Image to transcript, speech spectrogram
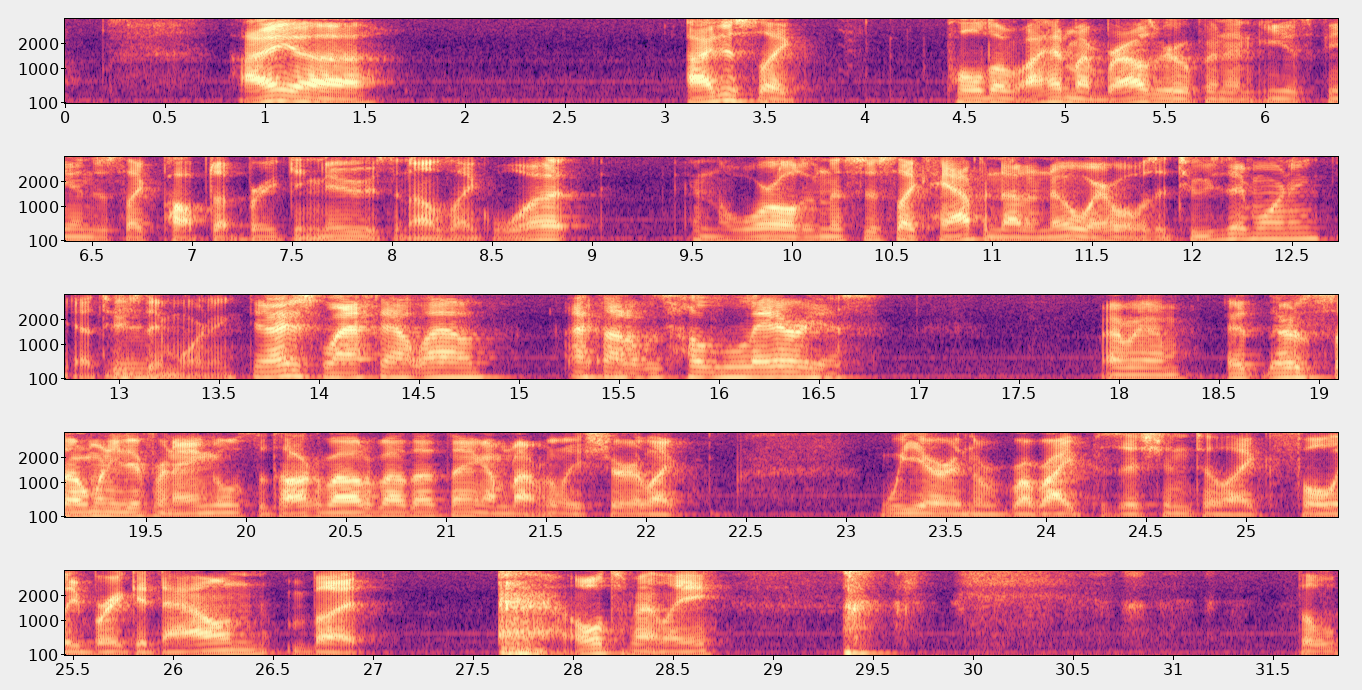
I uh I just like pulled up I had my browser open and ESPN just like popped up breaking news and I was like, What in the world? And this just like happened out of nowhere. What was it, Tuesday morning? Yeah, Tuesday morning. Dude, I just laughed out loud. I thought it was hilarious. I mean, it, there's so many different angles to talk about about that thing. I'm not really sure like we are in the right position to like fully break it down, but ultimately the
